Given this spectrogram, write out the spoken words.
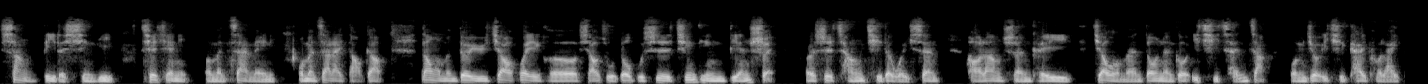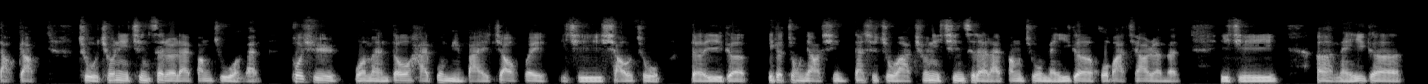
上帝的心意。谢谢你，我们赞美你。我们再来祷告，让我们对于教会和小组都不是蜻蜓点水，而是长期的尾声，好让神可以叫我们都能够一起成长。我们就一起开口来祷告，主求你亲自的来帮助我们。或许我们都还不明白教会以及小组的一个一个重要性，但是主啊，求你亲自的来帮助每一个火把家人们，以及呃每一个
